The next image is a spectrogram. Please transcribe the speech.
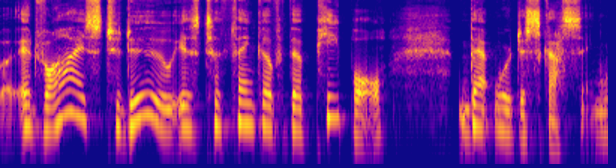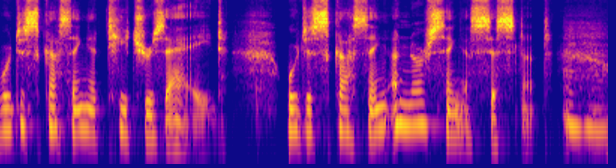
advised to do is to think of the people that we're discussing. We're discussing a teacher's aide. We're discussing a nursing assistant. Mm-hmm.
